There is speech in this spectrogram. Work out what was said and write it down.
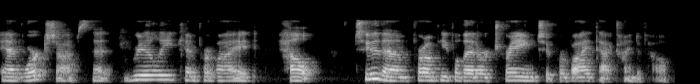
and workshops that really can provide help to them from people that are trained to provide that kind of help.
